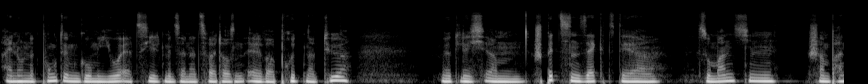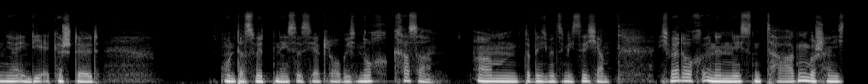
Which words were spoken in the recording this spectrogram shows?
100 Punkte im Gummio erzielt mit seiner 2011er Brüttner Tür wirklich ähm, Spitzensekt, der so manchen Champagner in die Ecke stellt. Und das wird nächstes Jahr, glaube ich, noch krasser. Ähm, da bin ich mir ziemlich sicher. Ich werde auch in den nächsten Tagen, wahrscheinlich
